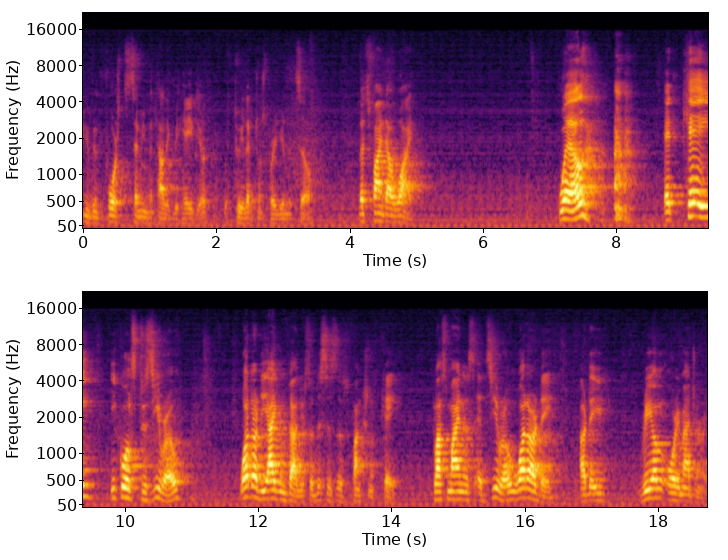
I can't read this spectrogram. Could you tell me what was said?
you've, enforced semi-metallic behavior with two electrons per unit cell. Let's find out why. Well, at k equals to 0, what are the eigenvalues? So this is the function of k. Plus minus at 0, what are they? Are they real or imaginary?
